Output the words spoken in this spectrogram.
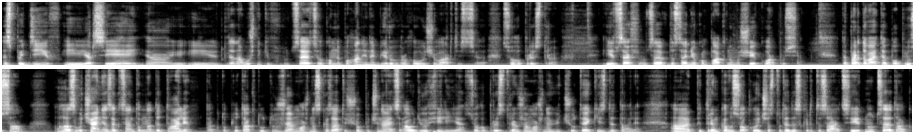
SPDIF, і RCA, е, і для навушників це цілком непоганий набір, враховуючи вартість е, цього пристрою. І все це в достатньо компактному ще й корпусі. Тепер давайте по плюсам. Е, звучання з акцентом на деталі. Так, Тобто так, тут вже можна сказати, що починається аудіофілія цього пристрою, вже можна відчути якісь деталі. Підтримка високої частоти дискретизації. Ну, це так.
